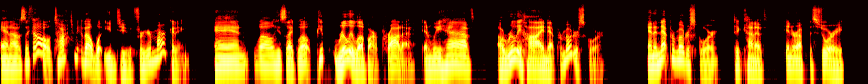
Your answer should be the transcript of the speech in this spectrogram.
And I was like, oh, talk to me about what you do for your marketing. And well, he's like, well, people really love our product and we have a really high net promoter score. And a net promoter score, to kind of interrupt the story,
